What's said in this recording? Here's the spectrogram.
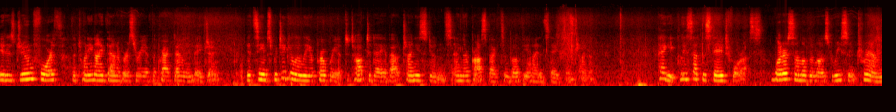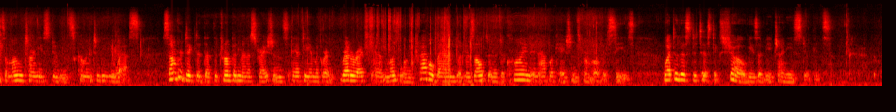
It is June 4th, the 29th anniversary of the crackdown in Beijing. It seems particularly appropriate to talk today about Chinese students and their prospects in both the United States and China. Peggy, please set the stage for us. What are some of the most recent trends among Chinese students coming to the U.S.? Some predicted that the Trump administration's anti immigrant rhetoric and Muslim travel ban would result in a decline in applications from overseas. What do the statistics show vis a vis Chinese students?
